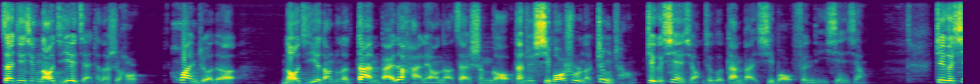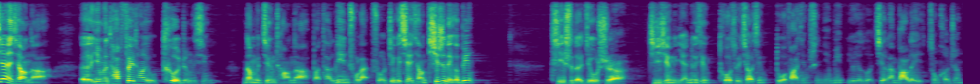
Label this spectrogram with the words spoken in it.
在进行脑脊液检查的时候，患者的脑脊液当中的蛋白的含量呢在升高，但是细胞数呢正常，这个现象叫做蛋白细胞分离现象。这个现象呢，呃，因为它非常有特征性，那么经常呢把它拎出来说，这个现象提示哪个病？提示的就是急性炎症性脱髓鞘性多发性神经病，又叫做吉兰巴雷综合征。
